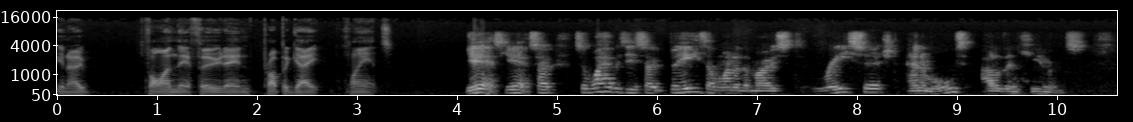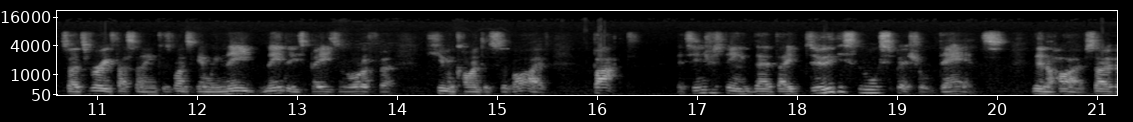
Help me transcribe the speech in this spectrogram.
you know find their food and propagate plants? Yes, yeah. So, so what happens is, so bees are one of the most researched animals other than humans. So it's very fascinating because once again, we need need these bees in order for humankind to survive. But it's interesting that they do this little special dance in the hive. So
